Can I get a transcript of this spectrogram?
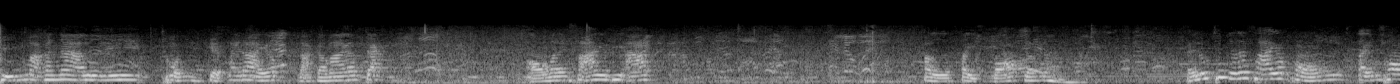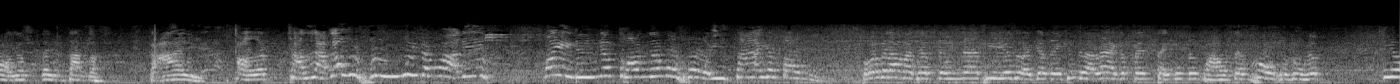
ทิ้งมาข้างหน้าลูกนี้ชนเก็บไม่ได้ครับดักกลับมาครับแจ็คออกมาทางซ้ายครับพี่อาร์ตเปิดติดบล็อกครับเป็นลูกทุ่งทางด้านซ้ายครับของเต็มพ่อครับเล่นตั้งมากายเปิดฉันหลับแล้วโอ้โหจังหวะนี้ ไม่ถึงครับทอนครับโอ้โหอีซ้ายก็ตรงโดยเวลามาเจ็บหนึ่งนาทีก็สำหรับเกมในครึ่งเวลาแรกก็เป็นเตะมุมทางขวาเต็มข้อคุณดูครับมีโอ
